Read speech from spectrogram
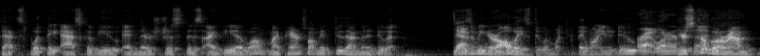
that's what they ask of you and there's just this idea well my parents want me to do that i'm going to do it Yeah. doesn't mean you're always doing what they want you to do Right, 100%. you're still going around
